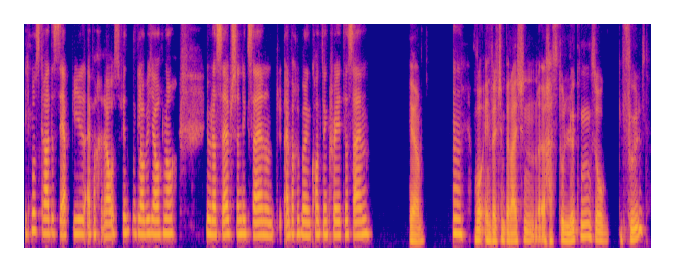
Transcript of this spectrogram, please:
ich muss gerade sehr viel einfach herausfinden, glaube ich, auch noch über das Selbstständigsein und einfach über den Content Creator sein. Ja. Mhm. Wo, in welchen Bereichen äh, hast du Lücken so gefühlt?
